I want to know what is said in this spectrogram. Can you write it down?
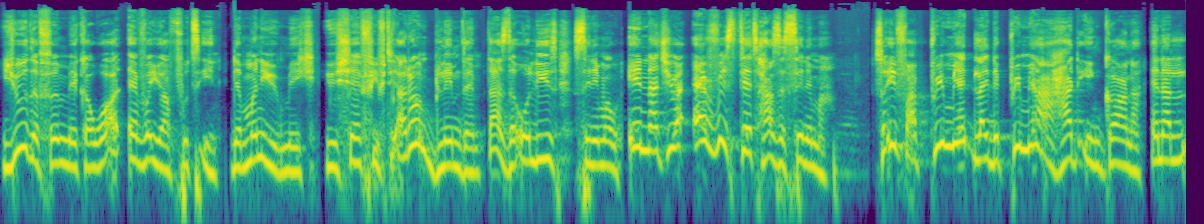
you the filmmaker whatever you have put in the money you make you share 50 i don't blame them that's the only cinema in nigeria every state has a cinema so if I premiered like the premiere I had in Ghana and I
